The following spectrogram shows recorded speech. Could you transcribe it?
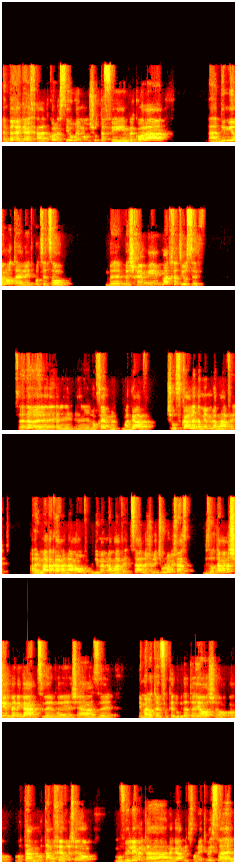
הם ברגע אחד כל הסיורים המשותפים וכל הדמיונות האלה התפוצצו בשכם? מדחת יוסף, בסדר? אה, אה, לוחם מג"ב שהופקר לדמם למוות, הרי מה קרה? למה הוא דימם למוות? צה"ל החליט שהוא לא נכנס, וזה אותם אנשים, בני גנץ, שאז, אה, אם אני לא טועה, מפקד אוגדת איו"ש, או, או אותם, אותם חבר'ה שהיום מובילים את ההנהגה הביטחונית בישראל,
